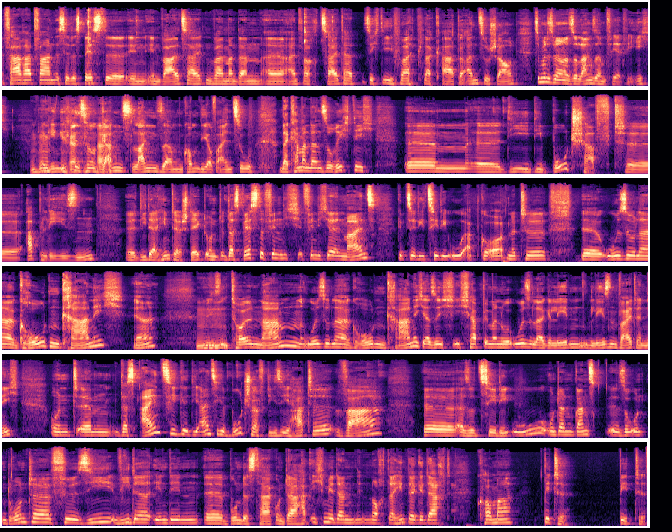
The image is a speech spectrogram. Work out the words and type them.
Fahrradfahren ist ja das Beste in, in Wahlzeiten, weil man dann äh, einfach Zeit hat, sich die Wahlplakate anzuschauen. Zumindest wenn man so langsam fährt wie ich. Da mhm. gehen die so ganz langsam, kommen die auf einen zu. Und da kann man dann so richtig ähm, äh, die, die Botschaft äh, ablesen, die dahinter steckt. Und das Beste finde ich, finde ich ja in Mainz, gibt es ja die CDU-Abgeordnete äh, Ursula Groden-Kranich, ja, mhm. mit diesem tollen Namen, Ursula Groden-Kranich. Also ich, ich habe immer nur Ursula gelesen, gelesen weiter nicht. Und ähm, das einzige, die einzige Botschaft, die sie hatte, war, äh, also CDU und dann ganz äh, so unten drunter für sie wieder in den äh, Bundestag. Und da habe ich mir dann noch dahinter gedacht, Komma, bitte, bitte,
